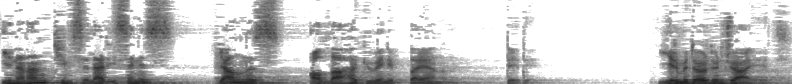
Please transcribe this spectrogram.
İnanan kimseler iseniz yalnız Allah'a güvenip dayanın dedi. 24. Ayet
